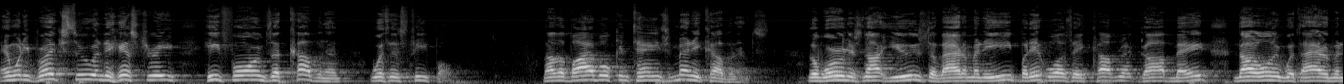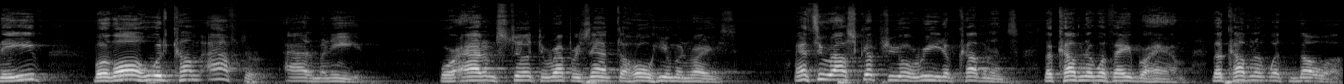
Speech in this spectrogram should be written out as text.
And when he breaks through into history, he forms a covenant with his people. Now, the Bible contains many covenants. The word is not used of Adam and Eve, but it was a covenant God made, not only with Adam and Eve, but with all who would come after Adam and Eve. For Adam stood to represent the whole human race. And throughout Scripture, you'll read of covenants the covenant with Abraham, the covenant with Noah,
